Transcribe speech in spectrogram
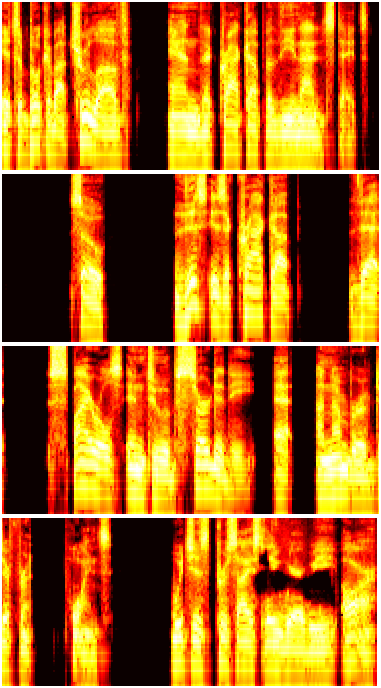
it's a book about true love and the crack up of the United States. So this is a crack up that spirals into absurdity a number of different points, which is precisely where we are.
